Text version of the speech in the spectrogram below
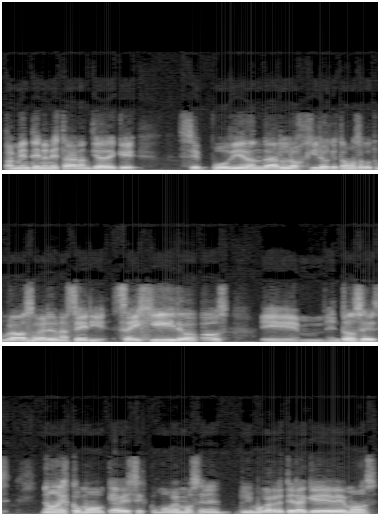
también tienen esta garantía de que se pudieron dar los giros que estamos acostumbrados a ver de una serie, seis giros, eh, entonces no es como que a veces como vemos en el turismo carretera que vemos,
